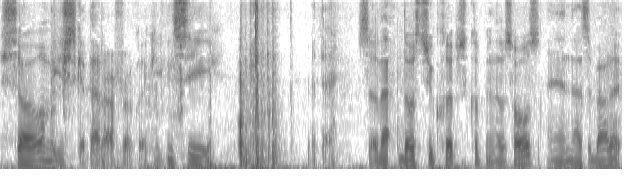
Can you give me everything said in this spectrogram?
So let me just get that off real quick. You can see right there. So that those two clips clipping those holes, and that's about it.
